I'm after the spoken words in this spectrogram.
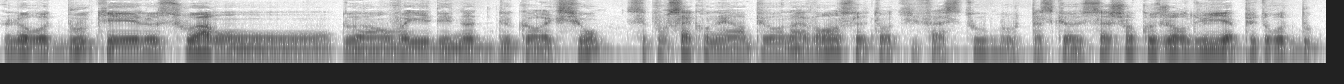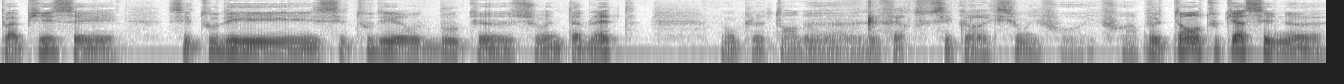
le roadbook et le soir on doit envoyer des notes de correction. C'est pour ça qu'on est un peu en avance, le temps qu'ils fassent tout, parce que sachant qu'aujourd'hui il n'y a plus de roadbook papier, c'est tout des tout des roadbooks euh, sur une tablette. Donc le temps de, faire toutes ces corrections, il faut un peu de temps. En tout cas, c'est une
